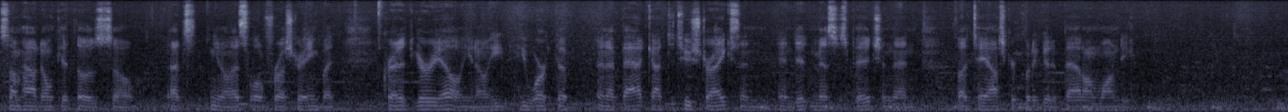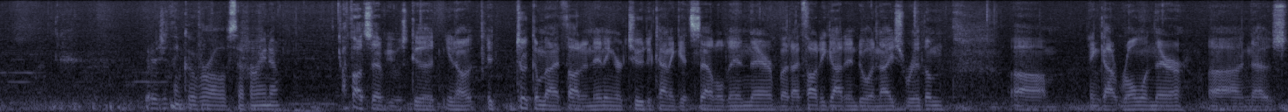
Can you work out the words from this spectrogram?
somehow don't get those. So that's you know that's a little frustrating. But credit to Gurriel, you know he, he worked up an at bat, got to two strikes, and, and didn't miss his pitch. And then thought Teoscar put a good at bat on Wandy. What did you think overall of Severino? I thought Sevy was good. You know, it took him, I thought, an inning or two to kind of get settled in there, but I thought he got into a nice rhythm um, and got rolling there uh, in those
